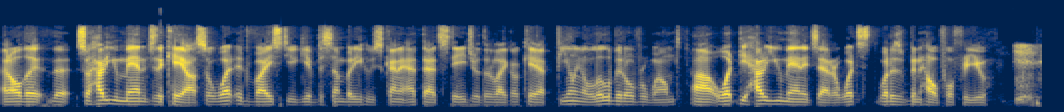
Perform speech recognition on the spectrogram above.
and all the the. So how do you manage the chaos? So what advice do you give to somebody who's kind of at that stage where they're like, okay, I'm feeling a little bit overwhelmed. Uh, what do, how do you manage that, or what's what has been helpful for you?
